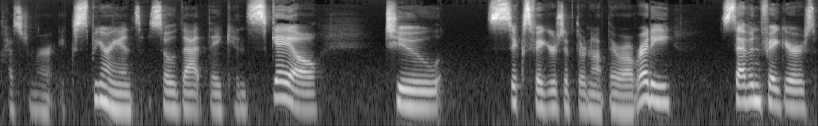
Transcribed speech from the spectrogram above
customer experience so that they can scale to six figures if they're not there already, seven figures,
